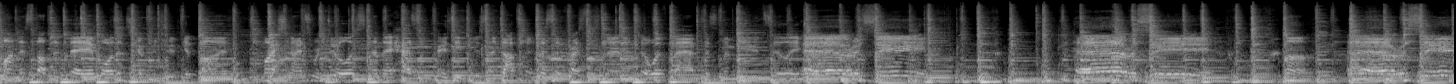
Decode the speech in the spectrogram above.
Montanists thought that they more than scripture truth could find. Marcionites were dualists and they had some crazy views. Adoptionists of Christ was man until with baptism imbued. Silly heresy. Heresy. Uh, heresy.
